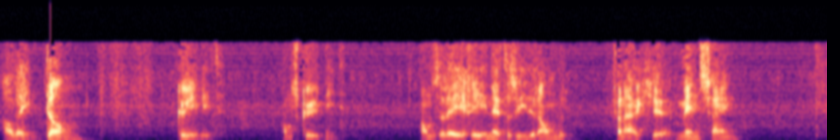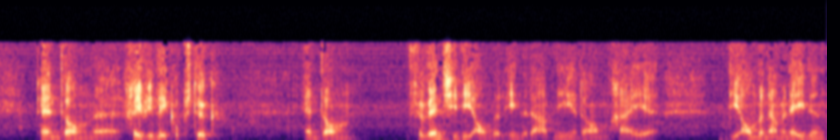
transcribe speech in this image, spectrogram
Alleen dan kun je dit. Anders kun je het niet. Anders reageer je net als ieder ander. Vanuit je mens zijn. En dan uh, geef je lik op stuk. En dan verwens je die ander inderdaad neer. Dan ga je die ander naar beneden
